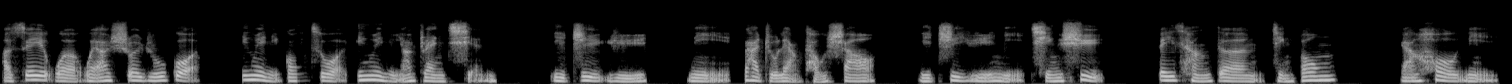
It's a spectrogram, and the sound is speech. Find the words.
啊。所以我我要说，如果因为你工作，因为你要赚钱，以至于你蜡烛两头烧，以至于你情绪非常的紧绷，然后你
